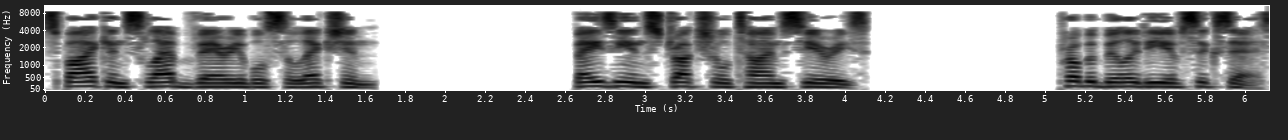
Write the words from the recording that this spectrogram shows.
Spike and slab variable selection. Bayesian structural time series. Probability of success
